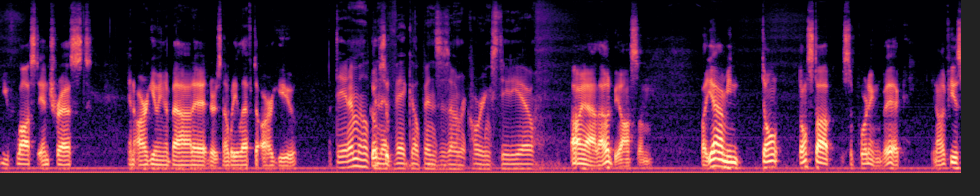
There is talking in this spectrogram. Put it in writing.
you've lost interest in arguing about it. There's nobody left to argue. Dude, I'm hoping Go that Vic opens his own recording studio. Oh yeah, that would be awesome. But yeah, I mean, don't don't stop supporting Vic. You know, if he's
